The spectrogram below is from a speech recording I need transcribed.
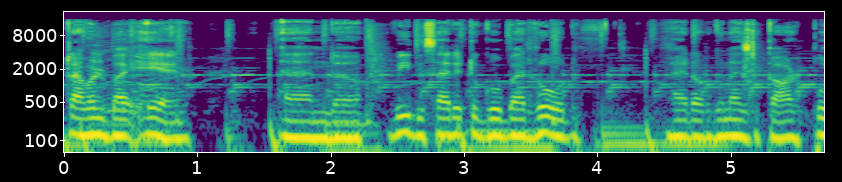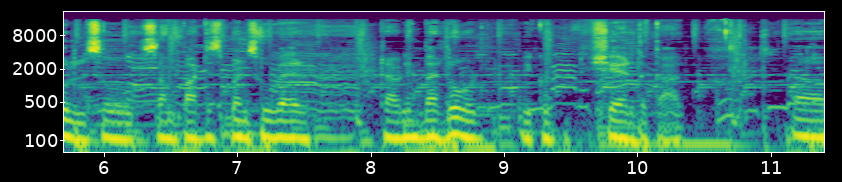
traveled by air, and uh, we decided to go by road. I had organized a carpool, so some participants who were traveling by road, we could share the car. Uh,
